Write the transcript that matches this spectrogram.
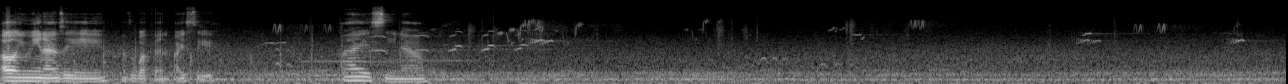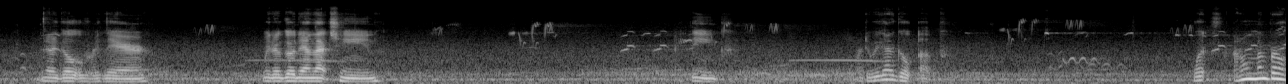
Oh, you mean as a as a weapon? I see. I see now. We gotta go over there. We gotta go down that chain. I think. Or do we gotta go up? What? I don't remember.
